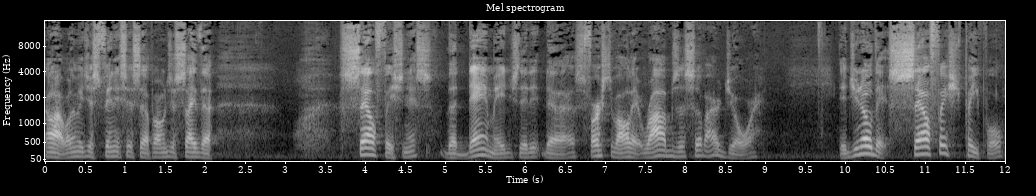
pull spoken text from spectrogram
all right, well, let me just finish this up. I want to just say the selfishness, the damage that it does. First of all, it robs us of our joy. Did you know that selfish people,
